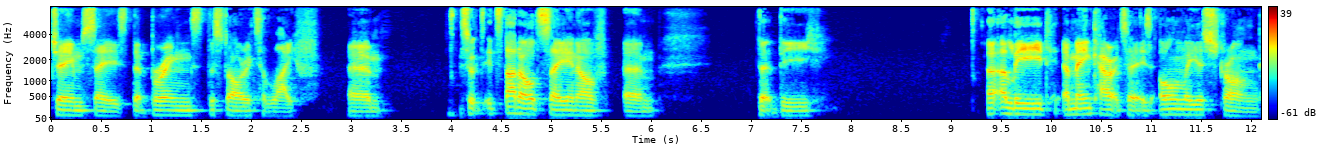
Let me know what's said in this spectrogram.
James says, that brings the story to life. Um, so it's, it's, that old saying of um, that the a lead, a main character, is only as strong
